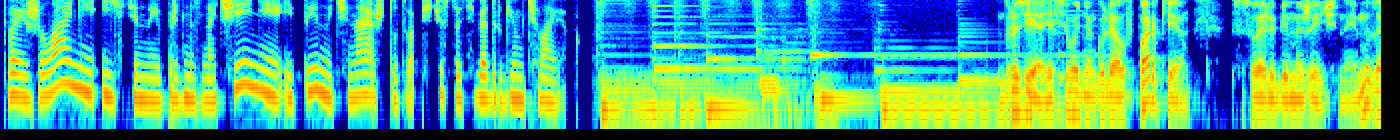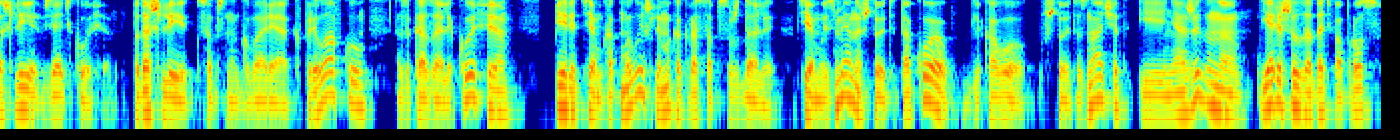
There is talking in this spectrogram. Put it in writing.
твои желания, истинные предназначения, и ты начинаешь тут вообще чувствовать себя другим человеком. Друзья, я сегодня гулял в парке со своей любимой женщиной, и мы зашли взять кофе. Подошли, собственно говоря, к прилавку, заказали кофе. Перед тем, как мы вышли, мы как раз обсуждали тему измены, что это такое, для кого, что это значит. И неожиданно я решил задать вопрос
